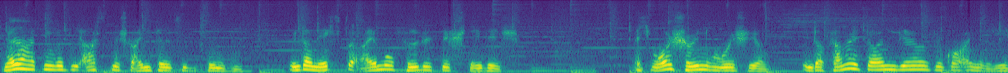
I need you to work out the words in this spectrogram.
Schnell hatten wir die ersten Steinpilze gefunden und der nächste Eimer füllte sich stetig. Es war schön ruhig hier. In der Ferne sahen wir sogar ein Reh.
